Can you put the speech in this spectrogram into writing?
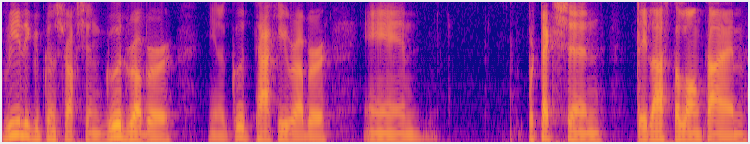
really good construction, good rubber, you know, good tacky rubber, and protection. They last a long time,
